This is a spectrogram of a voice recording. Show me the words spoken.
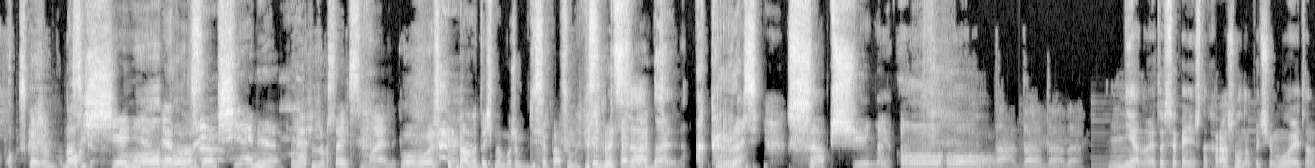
скажем, насыщение О, этого боже. сообщения. Понимаешь, нужно поставить смайлик. О, боже. Да, мы точно можем диссертацию написать. Эмоционально окрасить сообщение. Ого. Да, да, да, да. Не, ну это все, конечно, хорошо, но почему это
